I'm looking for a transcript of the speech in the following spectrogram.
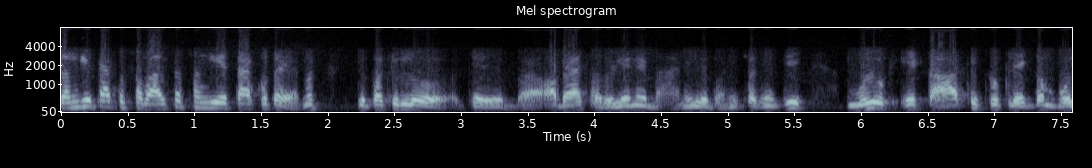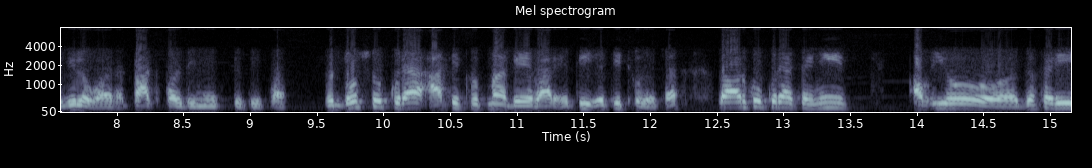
सङ्घीयताको सवाल छ सङ्घीयताको त हेर्नुहोस् त्यो पछिल्लो अभ्यासहरूले नै हामीले भनिसक्यौँ कि मुलुक एक त आर्थिक रूपले एकदम बोजिलो भएर टाट पल्टिने स्थिति छ। र दोस्रो कुरा आर्थिक रूपमा व्यवहार यति यति ठुलो छ। र अर्को कुरा चाहिँ नि अब यो जसरी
